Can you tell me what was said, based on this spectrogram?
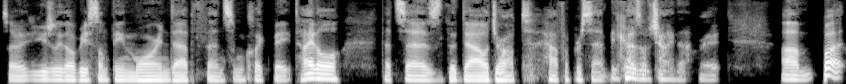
So usually there'll be something more in depth than some clickbait title that says the Dow dropped half a percent because of China, right? Um, but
